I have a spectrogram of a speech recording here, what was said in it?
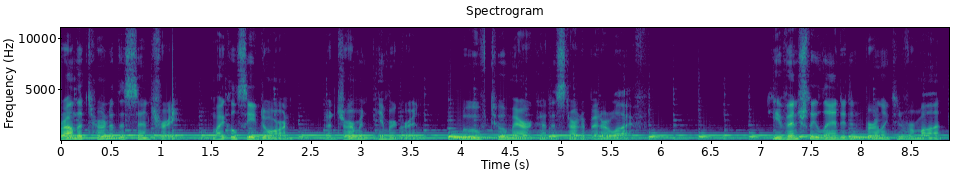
Around the turn of the century, Michael C. Dorn, a German immigrant, moved to America to start a better life. He eventually landed in Burlington, Vermont,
